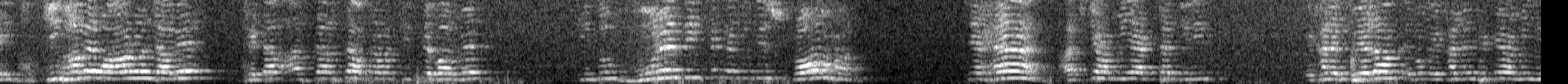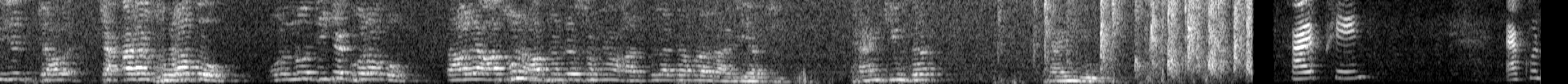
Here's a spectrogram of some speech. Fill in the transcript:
এই কীভাবে বাড়ানো যাবে সেটা আস্তে আস্তে আপনারা শিখতে পারবেন। কিন্তু মনের দিক থেকে যদি স্ট্রং হন, যে হ্যাঁ আজকে আমি একটা জিনিস এখানে পেলাম এবং এখানে থেকে আমি নিজের চাকাটা ঘোরাবো, অন্য দিকে ঘোরাবো, তাহলে আসুন আপনাদের সঙ্গে হাত মেলাতে আমরা রাজি আছি। Thank you sir thank you hi friends এখন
